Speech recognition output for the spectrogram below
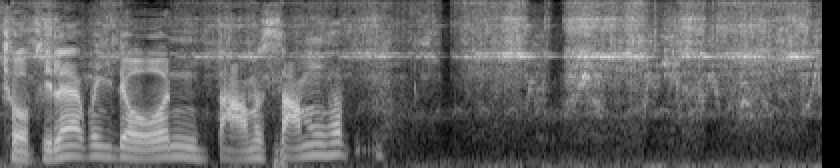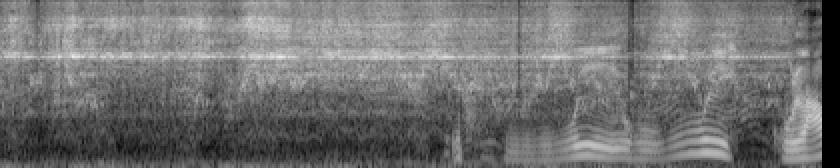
โฉบทีแรกไม่โดน ตามมาซ้ำครับโอ้ยโอ้ยกูเล้า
